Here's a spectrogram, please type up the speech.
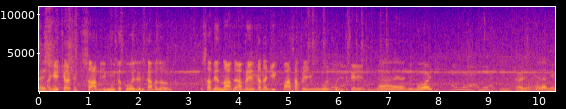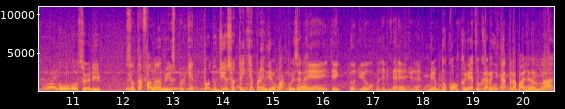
É. A gente acha que sabe de muita coisa, ele acaba não, não sabendo nada. Aprende, cada dia que passa aprende uma coisa diferente. Não, ela me morde. Aí, ó. Ela me morde. Ô, ô senhor Iri, o senhor está falando isso porque todo dia o senhor tem que aprender alguma coisa, né? Tem, tem. Todo dia é uma coisa diferente, né? Mesmo do concreto, o cara que está trabalhando lá,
